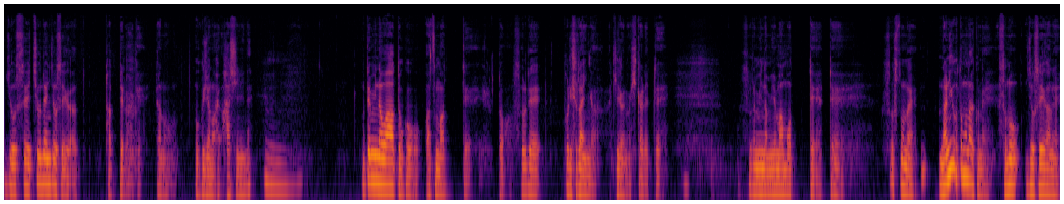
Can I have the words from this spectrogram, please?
女性中年女性が立ってるわけ。あの屋上の端にね。うん。でみんなわーっとこう集まっていると。それでポリスラインが黄色いの引かれてそれでみんな見守っててそうするとね何事もなくねその女性がね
